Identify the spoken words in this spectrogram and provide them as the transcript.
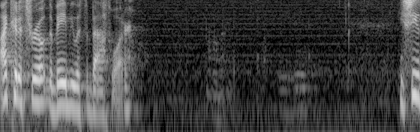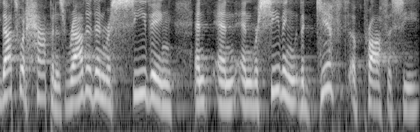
I could have threw out the baby with the bathwater. You see, that's what happened is rather than receiving and, and, and receiving the gift of prophecy,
